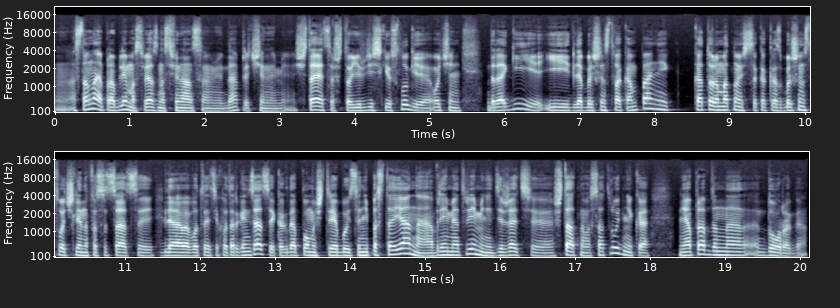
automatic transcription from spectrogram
Э, основная проблема связана с финансовыми да, причинами. Считается, что юридические услуги очень дорогие, и для большинства компаний, к которым относится как раз большинство членов ассоциации, для вот этих вот организаций, когда помощь требуется не постоянно, а время от времени держать э, штатного сотрудника неоправданно дорого.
